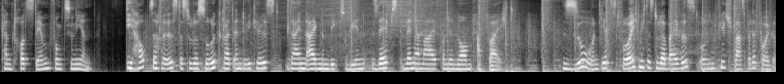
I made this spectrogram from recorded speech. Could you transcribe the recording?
kann trotzdem funktionieren. Die Hauptsache ist, dass du das Rückgrat entwickelst, deinen eigenen Weg zu gehen, selbst wenn er mal von der Norm abweicht. So, und jetzt freue ich mich, dass du dabei bist und viel Spaß bei der Folge.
